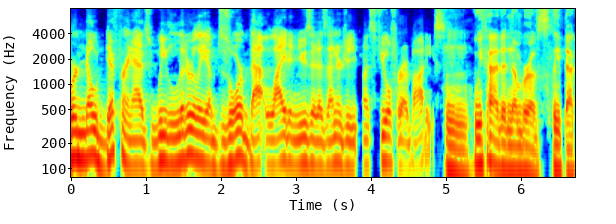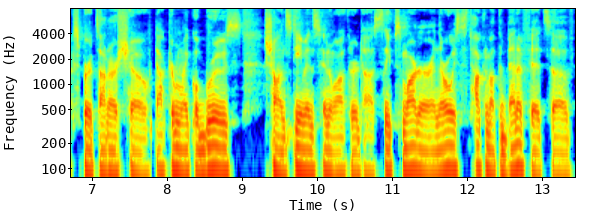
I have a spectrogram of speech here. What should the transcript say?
we're no different as we literally absorb that light and use it as energy, as fuel for our bodies. Mm. We've had a number of sleep experts on our show Dr. Michael Breus, Shawn Stevenson, who authored uh, Sleep Smarter, and they're always talking about the benefits of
